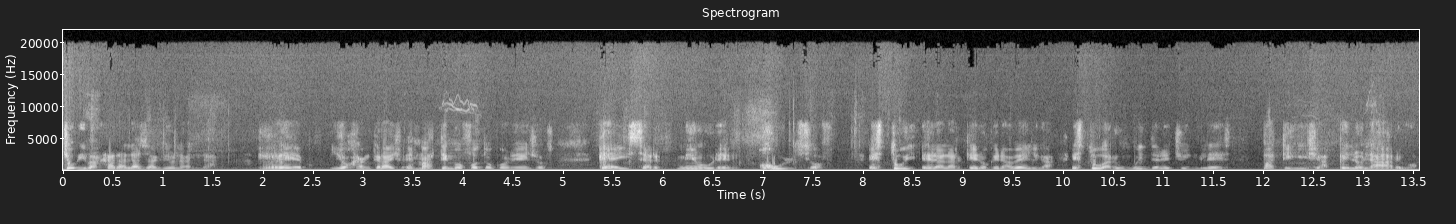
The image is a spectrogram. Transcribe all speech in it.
Yo vi bajar al Ajax de Holanda Rep, Johan Cruyff, es más, tengo foto con ellos, Kaiser, Muren, Hulshoff, Stuy era el arquero que era belga, Stuart un win derecho inglés, patillas, pelo largo.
